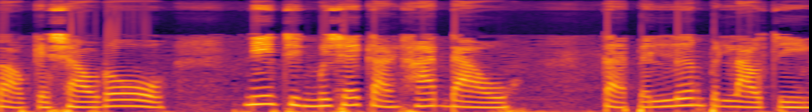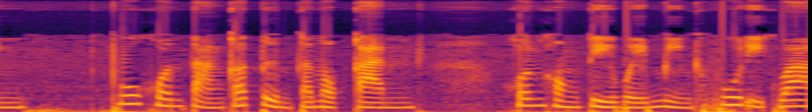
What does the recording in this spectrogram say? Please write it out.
กล่าวแก่ชาวโลกนี่จริงไม่ใช่การคาดเดา แต่เป็นเรื่องเป็นราวจริง ผู้คนต่างก็ตื่นตระหนกกัน คนของตีเหวยหมิงก็พูดอีกว่า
